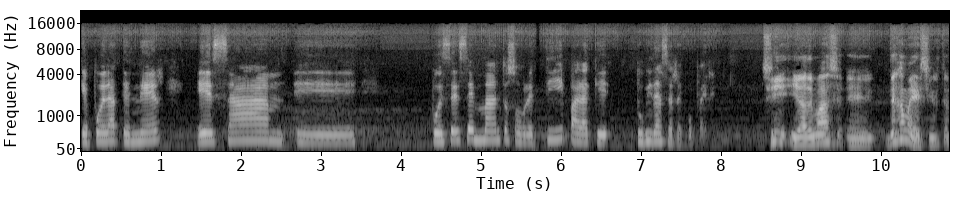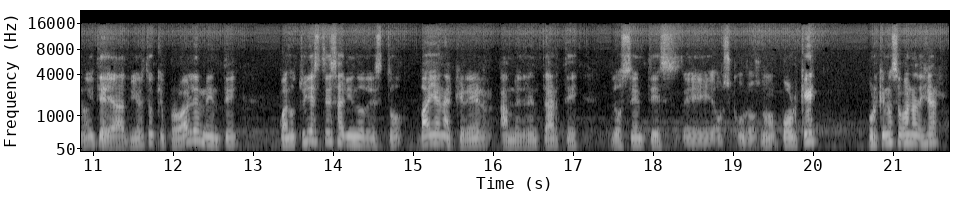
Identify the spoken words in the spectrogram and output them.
que pueda tener esa, eh, pues ese manto sobre ti para que tu vida se recupere. Sí, y además, eh, déjame decirte, ¿no? Y te advierto que probablemente cuando tú ya estés saliendo de esto, vayan a querer amedrentarte los entes eh, oscuros, ¿no? ¿Por qué? Porque no se van a dejar.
